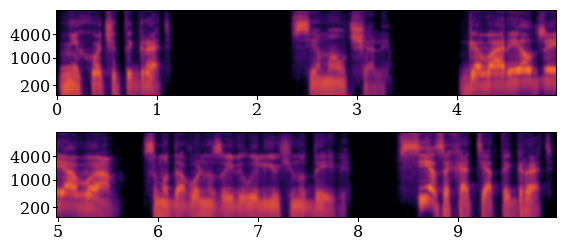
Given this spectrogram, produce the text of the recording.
не хочет играть. Все молчали. «Говорил же я вам, самодовольно заявил Ильюхину Дэйви. «Все захотят играть.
